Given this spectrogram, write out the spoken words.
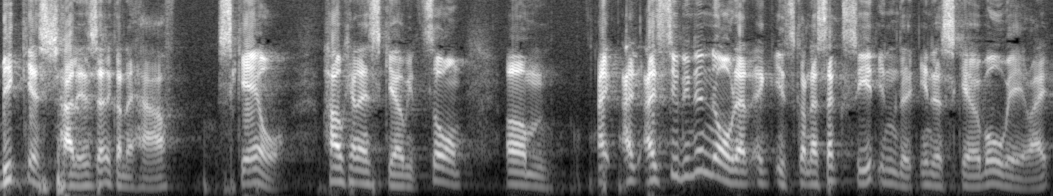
biggest challenge that I'm going to have, scale. How can I scale it? So um, I, I, I, still didn't know that it's going to succeed in, the, in a scalable way, right?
